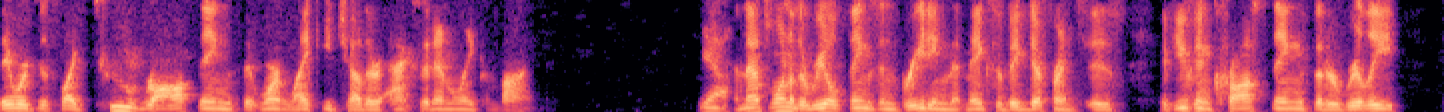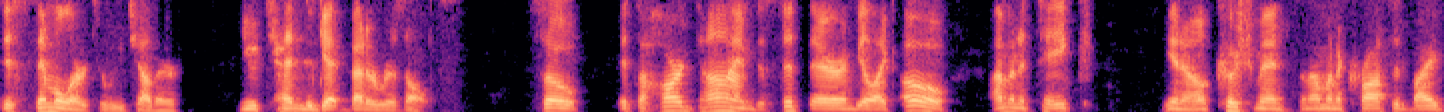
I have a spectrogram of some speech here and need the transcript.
they were just like two raw things that weren't like each other accidentally combined yeah and that's one of the real things in breeding that makes a big difference is if you can cross things that are really dissimilar to each other, you tend to get better results. So it's a hard time to sit there and be like, oh, I'm going to take, you know, Kush mints and I'm going to cross it by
